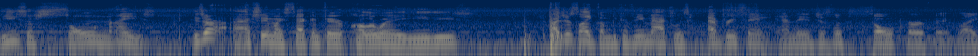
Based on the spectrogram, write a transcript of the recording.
these are so nice. These are actually my second favorite colorway Yeezys. I just like them because they match with everything and they just look so perfect. Like,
